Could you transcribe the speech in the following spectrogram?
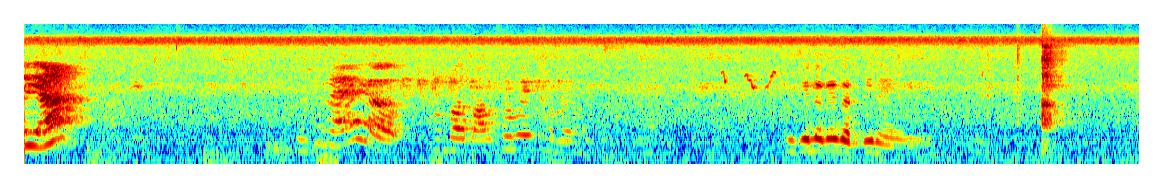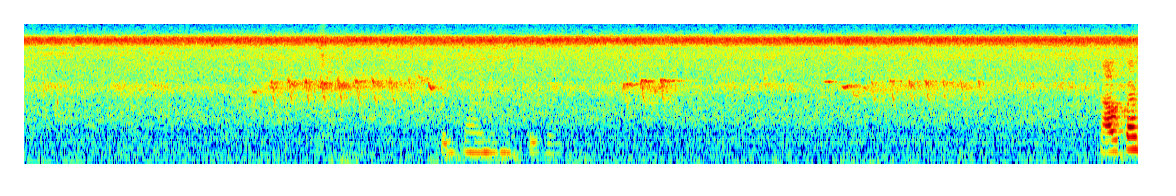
Yeah. काय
